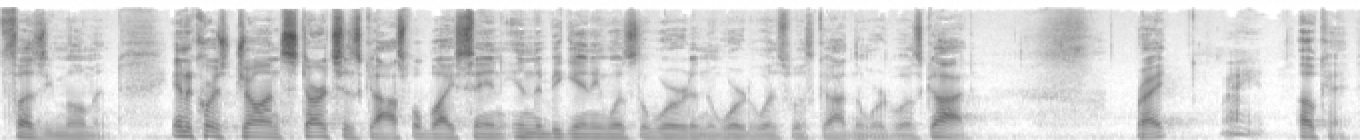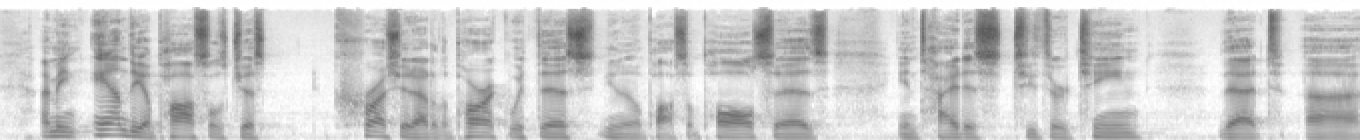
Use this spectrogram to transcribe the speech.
fuzzy moment. And of course, John starts his gospel by saying, In the beginning was the Word, and the Word was with God, and the Word was God. Right? Right. Okay. I mean, and the apostles just crush it out of the park with this. You know, Apostle Paul says in Titus 2:13 that uh,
